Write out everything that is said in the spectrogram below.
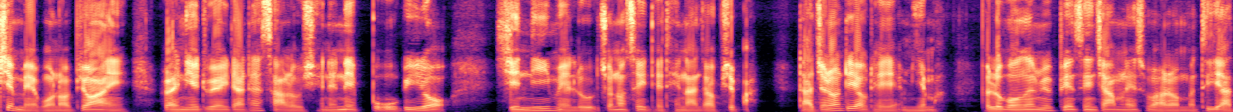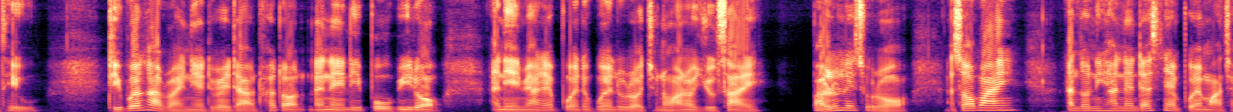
ဖြစ်မယ်ပေါ့နော်ပြောရရင် Running Director ထက်စားလို့ရှိရင်နည်းနည်းပို့ပြီးတော့ရင်းနှီးမယ်လို့ကျွန်တော်စိတ်ထဲထင်တာကြောင့်ဖြစ်ပါဒါကျွန်တော်တယောက်တည်းရဲ့အမြင်ပါဘယ်လိုပုံစံမျိုးပြင်ဆင်ကြမလဲဆိုတာတော့မသိရသေးဘူးဒီပွဲက Rainier Director ထွက်တော့နည်းနည်းလေးပို့ပြီးတော့အနေများတဲ့ပွဲတစ်ပွဲလို့တော့ကျွန်တော်ကတော့ယူဆတယ်ဘာလို့လဲဆိုတော့အစောပိုင်း Anthony Hernandez နဲ့ပွဲမှာကျ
